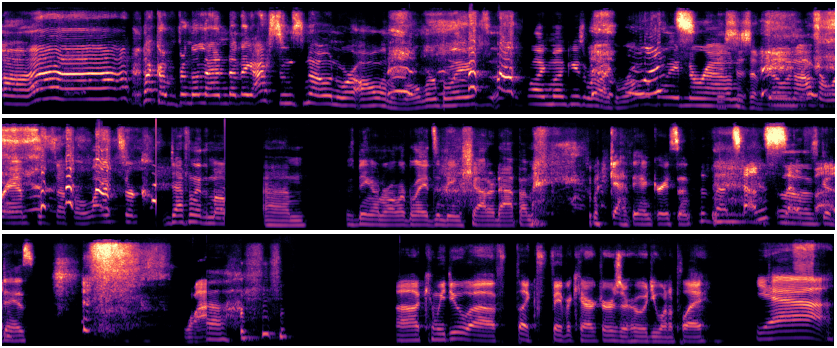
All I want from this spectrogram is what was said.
ah, come from the land of the ice and snow. And we're all on rollerblades, the flying monkeys. We're like rollerblading around, This is going off of ramps and stuff. The lights are definitely the moment. Um, was being on rollerblades and being shouted at by my, by Kathy and Kristen. That sounds so oh, those fun. good days. Wow. Uh, can we do uh like favorite characters or who would you want to play? Yeah.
